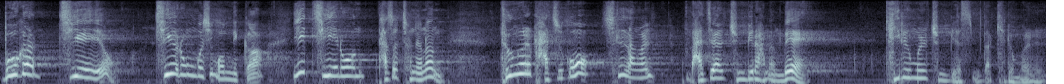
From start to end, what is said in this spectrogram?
뭐가 지혜예요? 지혜로운 것이 뭡니까? 이 지혜로운 다섯 처녀는 등을 가지고 신랑을 맞이할 준비를 하는데 기름을 준비했습니다. 기름을.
